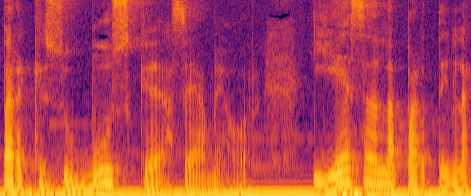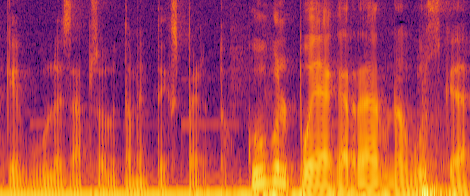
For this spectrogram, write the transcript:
para que su búsqueda sea mejor. Y esa es la parte en la que Google es absolutamente experto. Google puede agarrar una búsqueda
